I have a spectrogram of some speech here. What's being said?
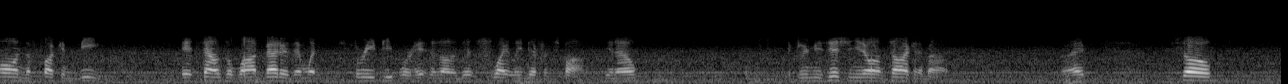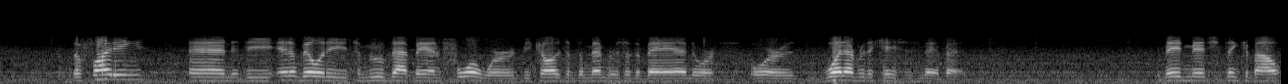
on the fucking beat, it sounds a lot better than when three people are hitting it on a slightly different spot. You know, if you're a musician, you know what I'm talking about, right? So the fighting and the inability to move that band forward because of the members of the band or or whatever the cases may have been. It made Mitch think about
